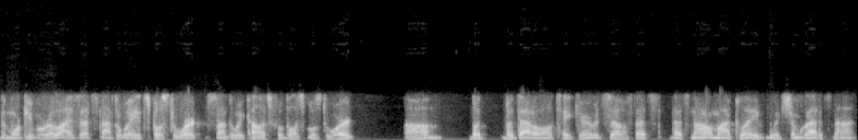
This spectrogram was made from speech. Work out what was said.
the more people realize that's not the way it's supposed to work. It's not the way college football is supposed to work. Um, but but that'll all take care of itself. That's that's not on my plate, which I'm glad it's not.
